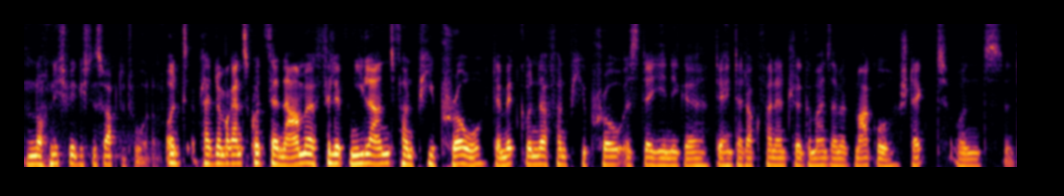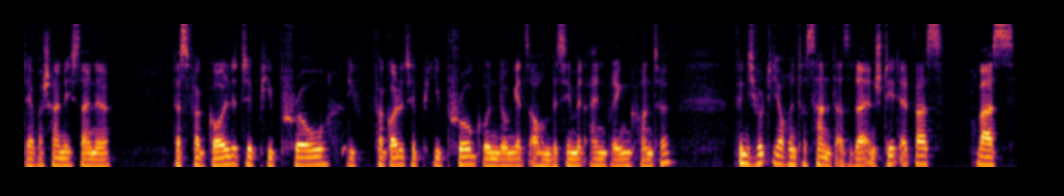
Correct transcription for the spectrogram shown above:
noch nicht wirklich disrupted wurde. Und vielleicht nochmal ganz kurz der Name Philipp Nieland von P-Pro. Der Mitgründer von P-Pro ist derjenige, der hinter Doc Financial gemeinsam mit Marco steckt und der wahrscheinlich seine das vergoldete P-Pro, die vergoldete P-Pro-Gründung jetzt auch ein bisschen mit einbringen konnte. Finde ich wirklich auch interessant. Also da entsteht etwas, was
